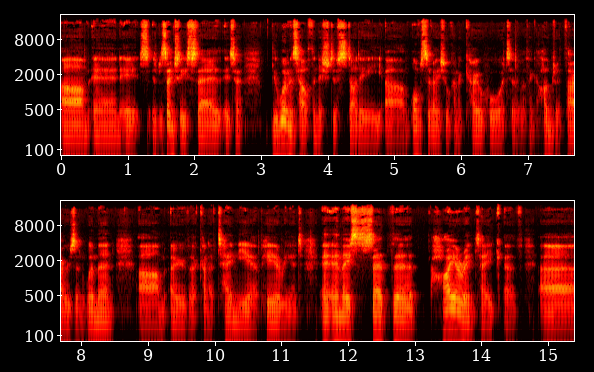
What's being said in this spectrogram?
Um, and it's, it essentially says it's a the Women's Health Initiative study, um, observational kind of cohort of I think 100,000 women um, over kind of 10 year period, and, and, they said that higher intake of uh,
